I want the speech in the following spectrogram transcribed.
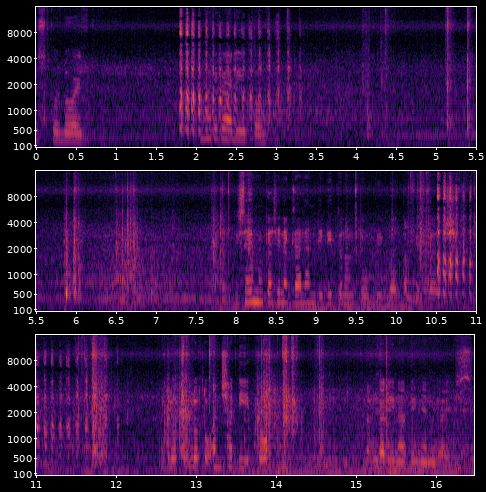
Diyos ko Lord. Nangyari kaya dito. Si Simon kasi naglalandi dito ng tubig batang i-touch. Nagluto-lutuan siya dito. Tanggalin natin yan guys.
